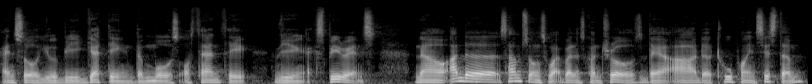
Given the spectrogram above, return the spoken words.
and so you'll be getting the most authentic viewing experience. Now, under Samsung's white balance controls, there are the two-point system,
